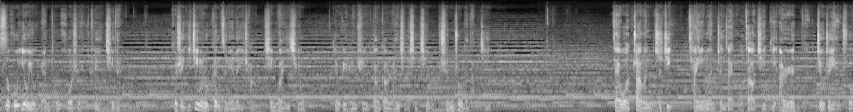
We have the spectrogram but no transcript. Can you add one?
似乎又有源头活水可以期待。可是，一进入庚子年的一场新冠疫情，又给人群刚刚燃起的信心沉重的打击。在我撰文之际，蔡英文正在鼓噪其第二任的就职演说，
